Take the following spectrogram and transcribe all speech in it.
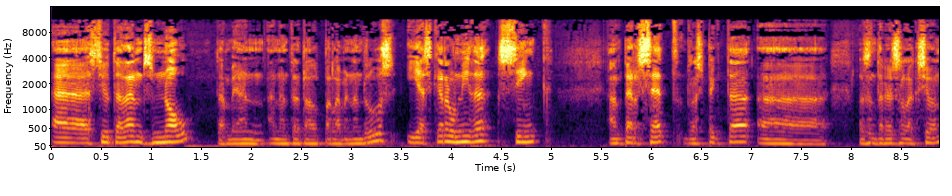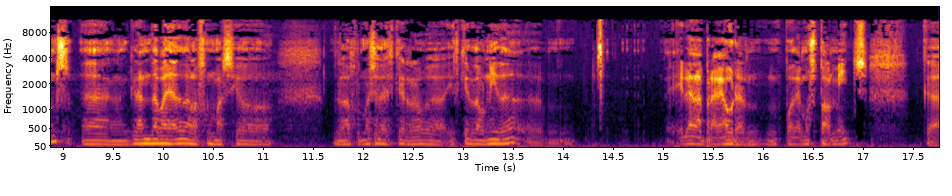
Eh, Ciutadans 9 també han, han entrat al Parlament andalús i Esquerra Unida 5 en perd 7 respecte a les anteriors eleccions eh, gran davallada de la formació de la formació d'Izquierda Izquierda Unida. Eh, era de preveure Podemos pel mig que,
